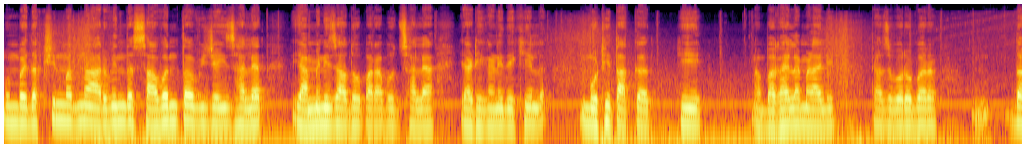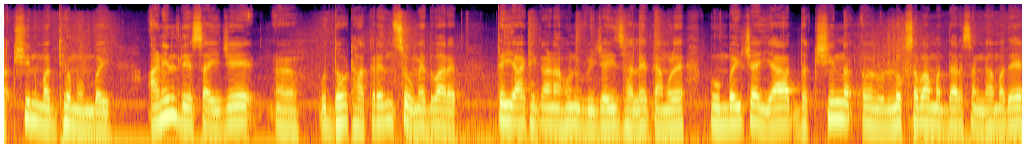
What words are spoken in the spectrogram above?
मुंबई दक्षिणमधनं अरविंद सावंत विजयी झाल्यात. यामिनी जाधव पराभूत झाल्या. या ठिकाणी देखील मोठी ताकद ही बघायला मिळाली. त्याचबरोबर दक्षिण मध्य मुंबई. अनिल देसाई जे उद्धव ठाकरेंचे उमेदवार आहेत ते या ठिकाणाहून विजयी झाले. त्यामुळे मुंबईच्या या दक्षिण लोकसभा मतदारसंघामध्ये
